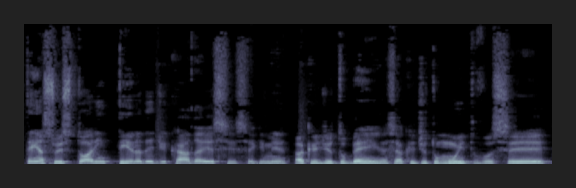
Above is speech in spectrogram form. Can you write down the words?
tem a sua história inteira dedicada a esse segmento. Eu acredito bem, né, eu acredito muito. Você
